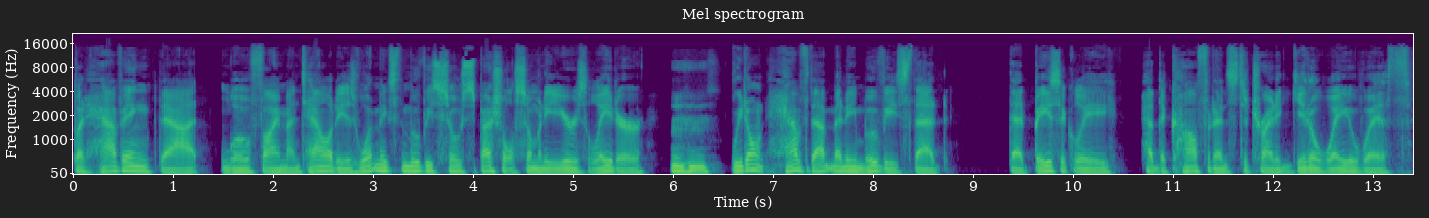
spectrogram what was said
But having that lo fi mentality is what makes the movie so special so many years later. Mm-hmm. We don't have that many movies that that basically had the confidence to try to get away with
